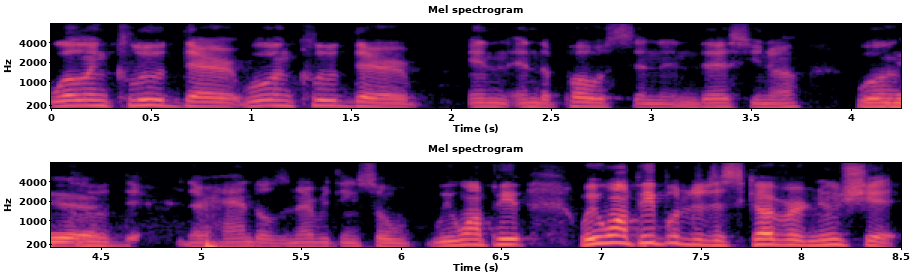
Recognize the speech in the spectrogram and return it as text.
we'll include their we'll include their in in the posts and in this, you know, we'll Yeah. include their, their handles and everything. So we want people we want people to discover new shit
